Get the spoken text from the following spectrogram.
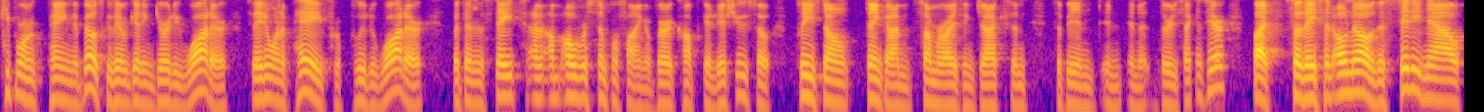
People weren't paying their bills because they were getting dirty water. So they didn't want to pay for polluted water. But then the states, I'm, I'm oversimplifying a very complicated issue. So please don't think I'm summarizing Jackson Mississippi in, in, in 30 seconds here. But so they said, oh no, the city now,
